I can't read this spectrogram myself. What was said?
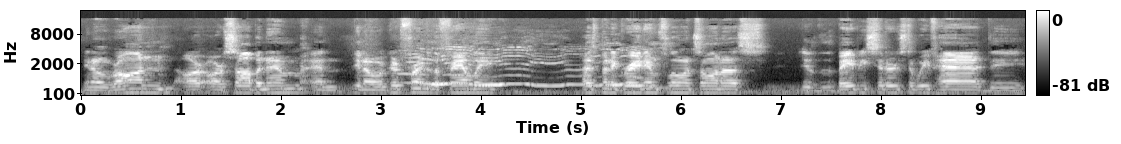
You know, Ron, our, our Sa Bom Nim, and you know, a good friend of the family, has been a great influence on us. You know, the babysitters that we've had, the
